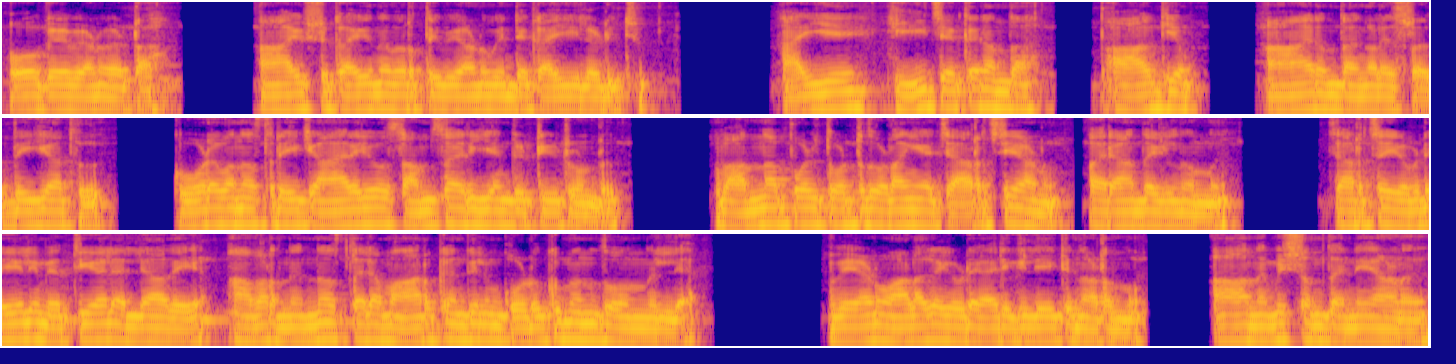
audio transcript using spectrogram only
ഓക്കെ വേണു കേട്ടാ ആയുഷ് കൈ നിവർത്തി വേണുവിന്റെ കയ്യിലടിച്ചു. അയ്യേ ഈ ചെക്കൻ എന്താ ഭാഗ്യം. ആരും തങ്ങളെ ശ്രദ്ധിക്കാത്തത്. കൂടെ വന്ന സ്ത്രീക്ക് ആരെയോ സംസാരിക്കാൻ കിട്ടിയിട്ടുണ്ട്. വന്നപ്പോൾ തൊട്ട് തുടങ്ങിയ ചർച്ചയാണ് വരാന്തയിൽ നിന്ന്. ചർച്ച എവിടെയെങ്കിലും എത്തിയാലല്ലാതെ അവർ നിന്ന സ്ഥലം ആർക്കെങ്കിലും കൊടുക്കുമെന്ന് തോന്നുന്നില്ല. വേണു അളകയുടെ അരികിലേക്ക് നടന്നു. ആ നിമിഷം തന്നെയാണ്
